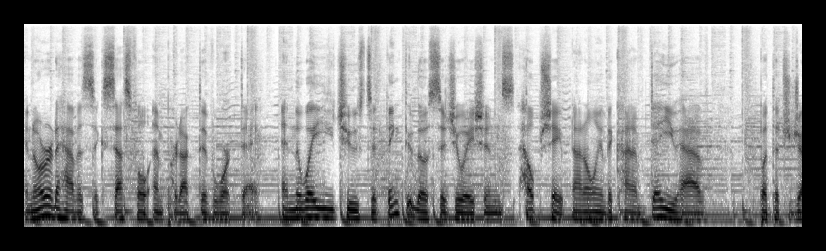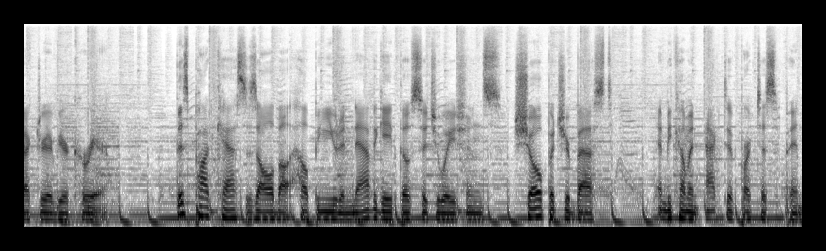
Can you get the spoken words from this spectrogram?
in order to have a successful and productive workday. And the way you choose to think through those situations helps shape not only the kind of day you have, but the trajectory of your career. This podcast is all about helping you to navigate those situations, show up at your best, and become an active participant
